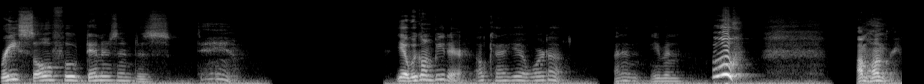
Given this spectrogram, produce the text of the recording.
Free soul food dinners and just damn. Yeah, we're gonna be there. Okay, yeah, word up. I didn't even. Whew, I'm hungry.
